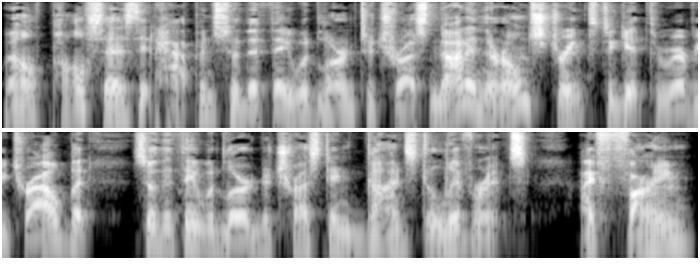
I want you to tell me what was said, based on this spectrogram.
Well, Paul says it happened so that they would learn to trust not in their own strength to get through every trial, but so that they would learn to trust in God's deliverance. I find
